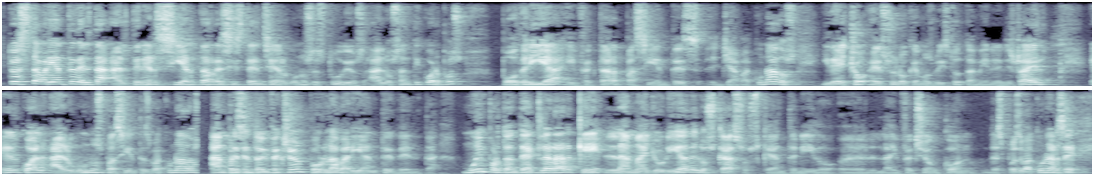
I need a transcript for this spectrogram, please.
Entonces esta variante Delta, al tener cierta resistencia en algunos estudios a los anticuerpos, podría infectar pacientes ya vacunados. Y de hecho, eso es lo que hemos visto también en Israel, en el cual algunos pacientes vacunados han presentado infección por la variante Delta. Muy importante aclarar que la mayoría de los casos que han tenido eh, la infección con después de vacunarse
